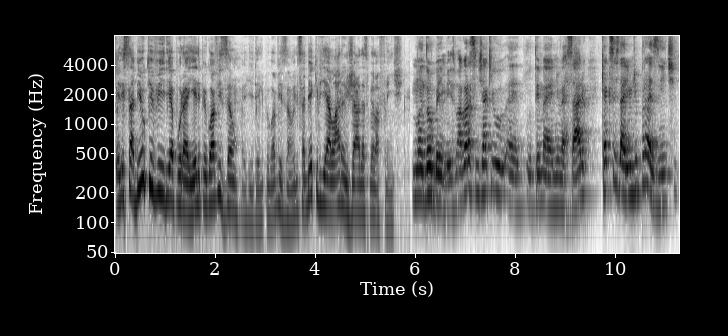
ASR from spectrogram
Ele sabia o que viria por aí, ele pegou a visão, eu diria, ele pegou a visão. Ele sabia que viria laranjadas pela frente. Mandou bem mesmo. Agora sim, já que o, é, o tema é aniversário, o que é que vocês dariam de presente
